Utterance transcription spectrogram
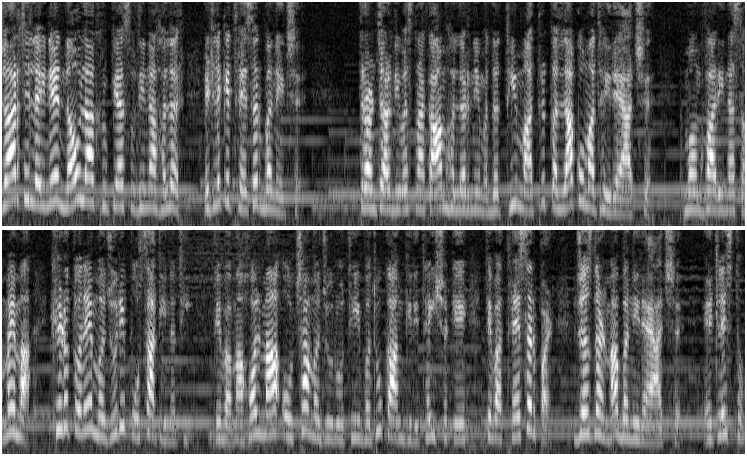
હજારથી લઈને નવ લાખ રૂપિયા સુધીના હલર એટલે કે થ્રેસર બને છે. ત્રણ ચાર દિવસના કામ હલરની મદદથી માત્ર કલાકોમાં થઈ રહ્યા છે. મોંઘવારીના સમયમાં ખેડૂતોને મજૂરી પોસાતી નથી. તેવા માહોલમાં ઓછા મજૂરોથી વધુ કામગીરી થઈ શકે તેવા થ્રેસર પણ જસદણમાં બની રહ્યા છે. એટલે જ તો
